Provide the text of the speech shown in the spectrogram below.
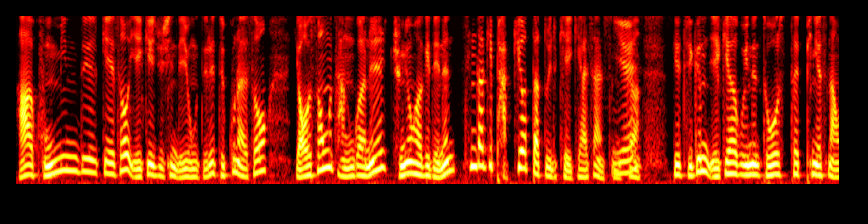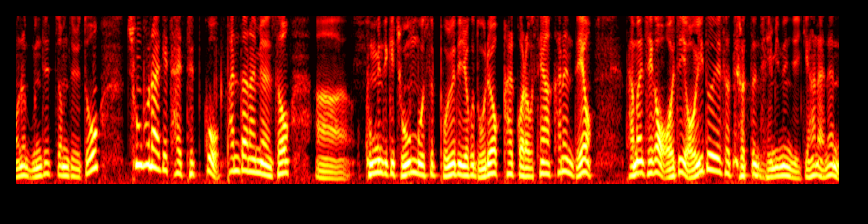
아 국민들께서 얘기해 주신 내용들을 듣고 나서 여성 장관을 중용하게 되는 생각이 바뀌었다 또 이렇게 얘기하지 않습니까? 예. 지금 얘기하고 있는 도어 스태핑에서 나오는 문제점들도 충분하게 잘 듣고 판단하면서 아, 국민들께 좋은 모습 보여드리려고 노력할 거라고 생각하는데요. 다만 제가 어제 여의도에서 들었던 재미있는 얘기 하나는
